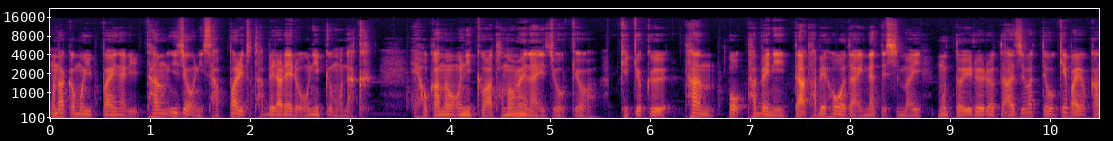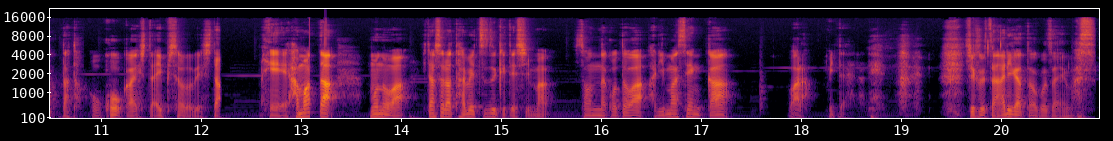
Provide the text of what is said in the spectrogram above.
お腹もいっぱいなり、タン以上にさっぱりと食べられるお肉もなく、他のお肉は頼めない状況。結局、タンを食べに行った食べ放題になってしまい、もっと色々と味わっておけばよかったと後悔したエピソードでした。えー、ハマったものはひたすら食べ続けてしまう。そんなことはありませんか？わら、みたいなね。主婦さんありがとうございます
